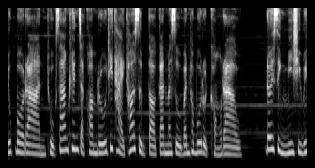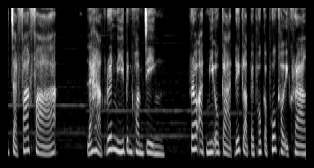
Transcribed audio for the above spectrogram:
ยุคโบราณถูกสร้างขึ้นจากความรู้ที่ถ่ายทอดสืบต่อกันมาสู่บรรพบุรุษของเรา โดยสิ่งมีชีวิตจากฟากฟ้า และหากเรื่องนี้เป็นความจริง เราอาจมีโอกาสได้กลับไปพบกับพวกเขาอีกครั้ง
